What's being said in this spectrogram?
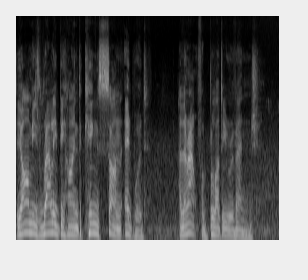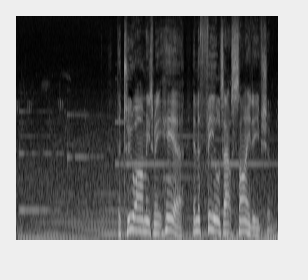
the armies rallied behind the king's son, Edward, and they're out for bloody revenge. The two armies meet here in the fields outside Evesham.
